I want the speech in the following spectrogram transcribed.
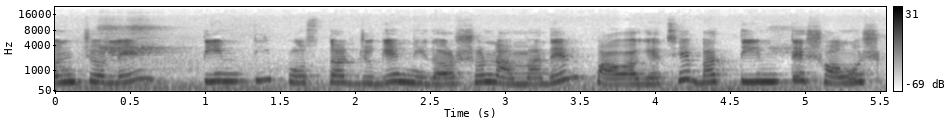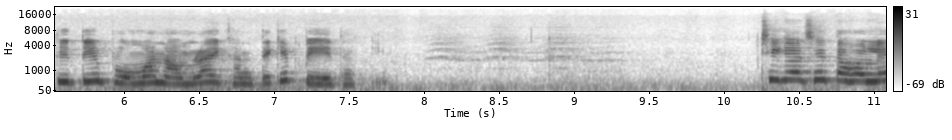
অঞ্চলে তিনটি প্রস্তর যুগের নিদর্শন আমাদের পাওয়া গেছে বা তিনটে সংস্কৃতির প্রমাণ আমরা এখান থেকে পেয়ে থাকি। ঠিক আছে তাহলে?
